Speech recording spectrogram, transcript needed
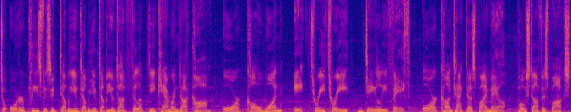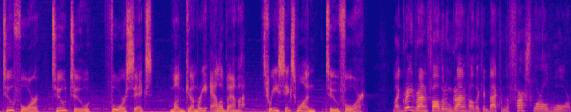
To order, please visit www.philipdcameron.com or call 1 833 Daily Faith or contact us by mail. Post Office Box 242246, Montgomery, Alabama 36124. My great grandfather and grandfather came back from the First World War.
